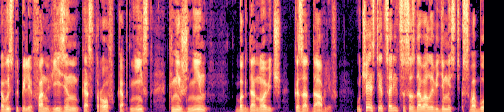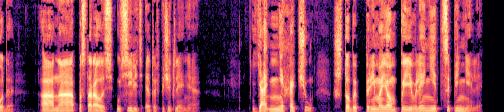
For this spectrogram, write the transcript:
выступили Фанвизин, Костров, Капнист, Княжнин, Богданович, Казадавлев. Участие царицы создавало видимость свободы, а она постаралась усилить это впечатление. «Я не хочу, чтобы при моем появлении цепенели.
